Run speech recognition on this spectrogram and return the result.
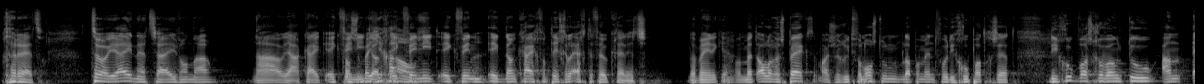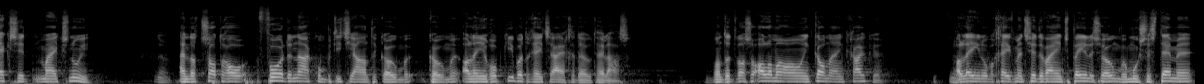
gered. Terwijl jij net zei van nou... Nou ja, kijk, ik vind niet dat ik vind niet, ik vind, ik, dan krijg Van Tichelen echt te veel credits. Dat meen ik echt. Want met alle respect, maar als je Ruud van Os toen op dat moment voor die groep had gezet, die groep was gewoon toe aan exit Mike Snoei. Ja. En dat zat er al voor de na-competitie aan te komen, komen. Alleen Rob Kiebert reed zijn eigen dood, helaas. Want het was allemaal al in kannen en kruiken. Alleen op een gegeven moment zitten wij in het spelerzoom. We moesten stemmen.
